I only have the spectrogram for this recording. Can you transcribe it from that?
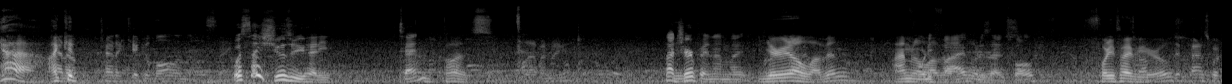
Yeah, I could. to, trying to kick them all in those things. What size shoes are you, Hetty? 10? Buzz. Eleven. Not chirping, I'm like You're an 11. I'm an 45? 11. What is that, 12? 45 euros. Depends what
